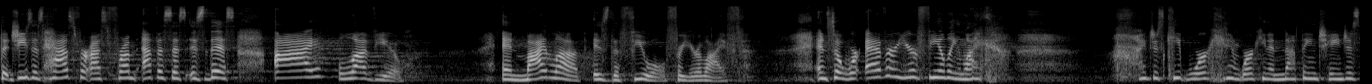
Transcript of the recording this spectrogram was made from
that Jesus has for us from Ephesus is this I love you, and my love is the fuel for your life. And so, wherever you're feeling like, I just keep working and working and nothing changes,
